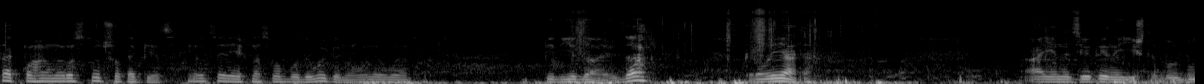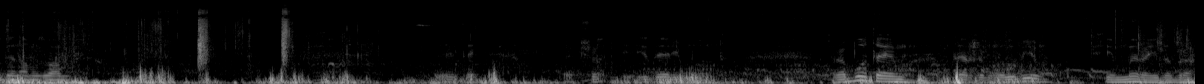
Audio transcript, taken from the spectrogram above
так погано ростуть, що капець. І оце я їх на свободу викинув, вони у мене тут під'їдають, да? Ані не цвіти не їжте, бо буде нам з вами. Так що іде ремонт. Работаємо, держимо голубів. Всім мира і добра.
